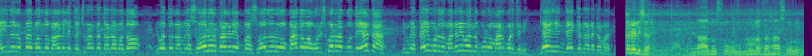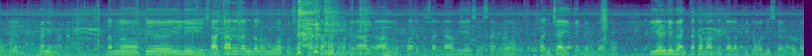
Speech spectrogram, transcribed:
ಐನೂರು ರೂಪಾಯಿ ಬಂದು ಮಗಳಲ್ಲಿ ಖರ್ಚು ಮಾಡ್ಕೊಂಡು ತಗೊಂಡೋಗ್ಬೋದು ಇವತ್ತು ನಮಗೆ ಸೋಲೂರು ಬಾಗಲಿ ಬ- ಸೋಲೂರು ಭಾಗವ ಉಳಿಸ್ಕೊಡ್ಬೇಕು ಅಂತ ಹೇಳ್ತಾ ನಿಮಗೆ ಕೈ ಮುಡಿದು ಮನವಿ ಬಂದು ಕೂಡ ಮಾಡ್ಕೊಡ್ತೀನಿ. ಜೈ ಹಿಂದ್ ಜೈ ಕರ್ನಾಟಕ ಮಾತು. ಹೇಳಿ ಸರ್. ನಾನು ಸು ಮೂಲತಃ ಸೋಲೂರು ಹೋಗ್ಲೇನು. ನನ್ನ ಪಿ ಇಲ್ಲಿ ಸಹಕಾರಿ ರಂಗದಲ್ಲಿ ಒಂದು ಮೂವತ್ತು ವರ್ಷ ಕೆಲಸ ಮಾಡ್ಕೊಂಬಂದಿರ ಹಾಲು ಹಾಲು ಉತ್ಪಾದಕ ಸಂಘ V S S N panchayat member P L D bank ತನಕ ಮಾಗಡಿ ತಾಲೂಕಿಗೆ ಹೋಗಿ ಸೇರಿಕೊಂಡು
